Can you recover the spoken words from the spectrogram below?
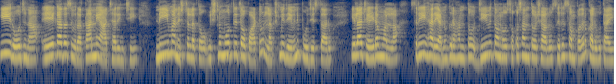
ఈ రోజున ఏకాదశి వ్రతాన్ని ఆచరించి నియమ నిష్టలతో విష్ణుమూర్తితో పాటు లక్ష్మీదేవిని పూజిస్తారు. ఇలా చేయడం వల్ల శ్రీహరి అనుగ్రహంతో జీవితంలో సుఖ సంతోషాలు సిరి సంపదలు కలుగుతాయి.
